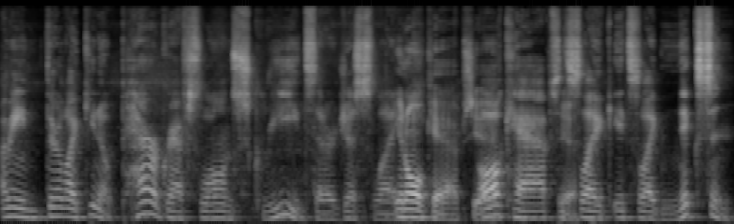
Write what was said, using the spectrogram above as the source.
I mean, they're like you know paragraphs long screeds that are just like in all caps yeah all caps. It's Yeah. like it's like Nixon.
